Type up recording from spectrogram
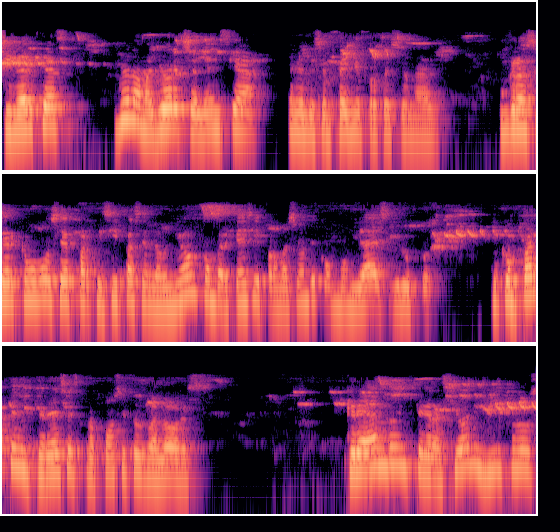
sinergias y una mayor excelencia en el desempeño profesional. Un gran ser como vos participas en la unión, convergencia y formación de comunidades y grupos que comparten intereses, propósitos, valores, creando integración y vínculos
